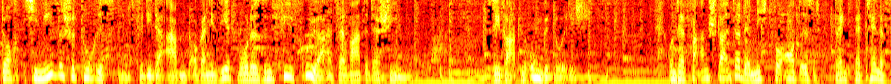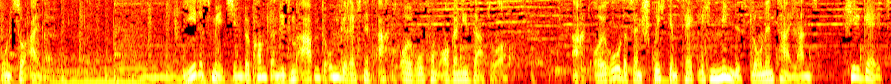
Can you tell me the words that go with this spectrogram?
Doch chinesische Touristen, für die der Abend organisiert wurde, sind viel früher als erwartet erschienen. Sie warten ungeduldig. Und der Veranstalter, der nicht vor Ort ist, drängt per Telefon zur Eile. Jedes Mädchen bekommt an diesem Abend umgerechnet 8 Euro vom Organisator. 8 Euro, das entspricht dem täglichen Mindestlohn in Thailand. Viel Geld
